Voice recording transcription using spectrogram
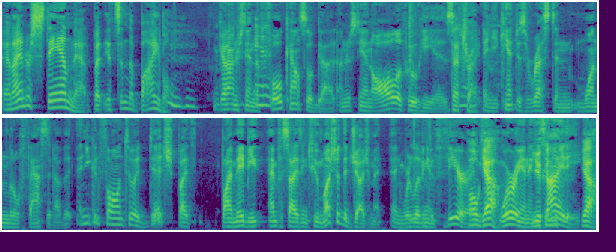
and I understand that, but it's in the Bible. You got to understand the And- full counsel of God, understand all of who He is. That's right. And you can't just rest in one little facet of it. And you can fall into a ditch by by maybe emphasizing too much of the judgment, and we're living in fear. Oh, yeah. worry and You can- anxiety. yeah.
